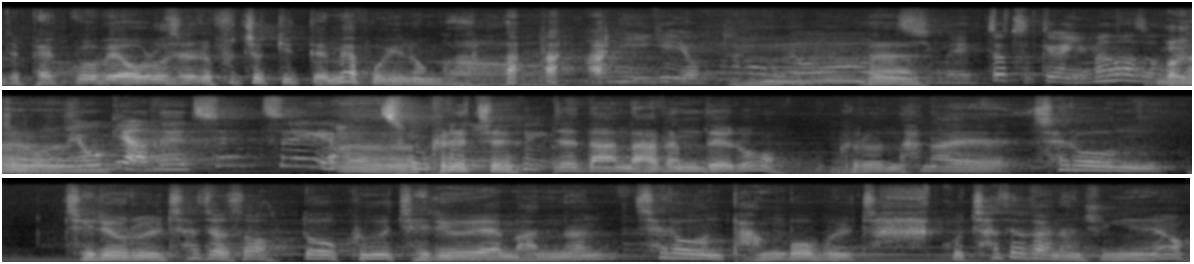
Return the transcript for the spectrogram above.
이제 배꼽에 어루새를 붙였기 때문에 보이는 거야. 아니 이게 옆에 보면 네. 지금 액자 두께가 이만하잖아. 맞아, 맞아. 여기 안에 층층이 어, 엄청 그렇지. 많이 있는 이제 난 나름대로 그런 하나의 새로운 재료를 찾아서 또 그 재료에 맞는 새로운 방법을 자꾸 찾아가는 중이에요.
